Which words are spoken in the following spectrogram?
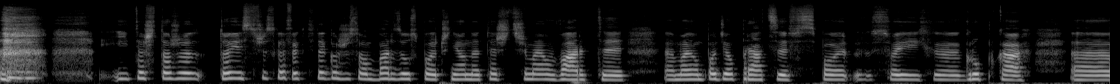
I też to, że to jest wszystko efekt tego, że są bardzo uspołecznione, też trzymają warty, e, mają podział pracy w, w swoich e, grupkach. E,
